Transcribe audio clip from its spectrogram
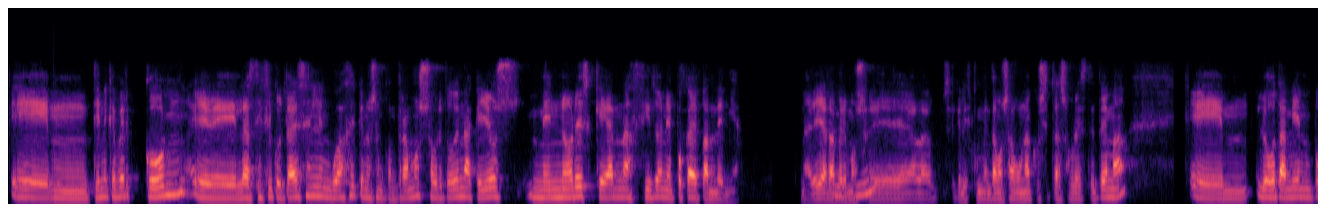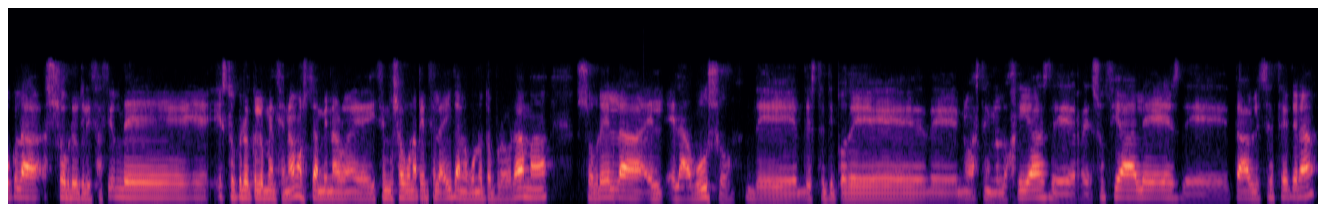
em, tiene que ver con eh, las dificultades en lenguaje que nos encontramos, sobre todo en aquellos menores que han nacido en época de pandemia. ¿Vale? Y ahora veremos, eh, si queréis comentamos alguna cosita sobre este tema. Em, luego también un poco la sobreutilización de, esto creo que lo mencionamos, también eh, hicimos alguna pinceladita en algún otro programa, sobre el, abuso de, este tipo de, de, nuevas tecnologías, de redes sociales, de tablets, etcétera,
